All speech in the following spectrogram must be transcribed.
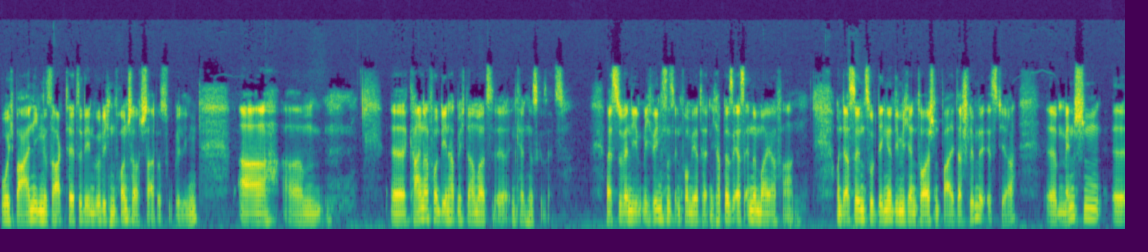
wo ich bei einigen gesagt hätte, denen würde ich einen Freundschaftsstatus zubilligen, äh, ähm, äh, keiner von denen hat mich damals äh, in Kenntnis gesetzt. Weißt du, wenn die mich wenigstens informiert hätten. Ich habe das erst Ende Mai erfahren. Und das sind so Dinge, die mich enttäuschen, weil das Schlimme ist ja, äh, Menschen, äh,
